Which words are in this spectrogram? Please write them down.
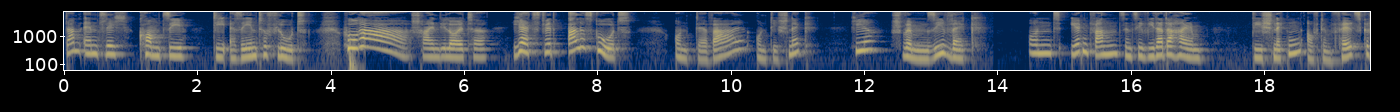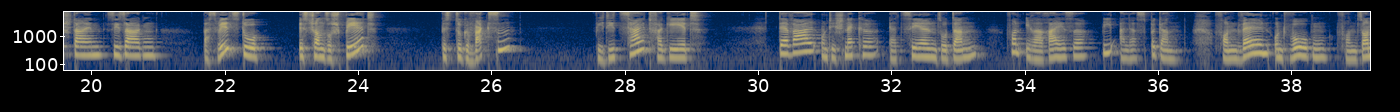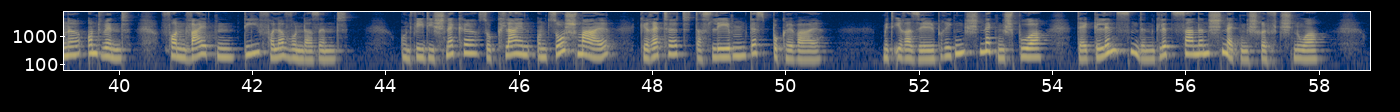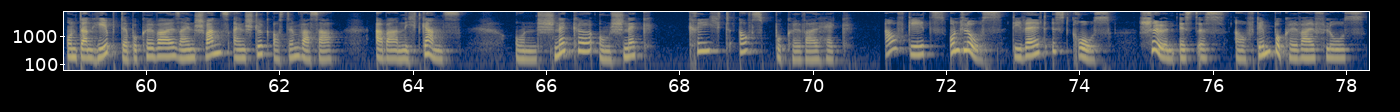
Dann endlich kommt sie, die ersehnte Flut. Hurra! schreien die Leute. Jetzt wird alles gut. Und der Wal und die Schneck, hier schwimmen sie weg. Und irgendwann sind sie wieder daheim die Schnecken auf dem Felsgestein, sie sagen, was willst du? Ist schon so spät? Bist du gewachsen? Wie die Zeit vergeht. Der Wal und die Schnecke erzählen sodann von ihrer Reise, wie alles begann. Von Wellen und Wogen, von Sonne und Wind, von Weiten, die voller Wunder sind. Und wie die Schnecke so klein und so schmal gerettet das Leben des Buckelwal. Mit ihrer silbrigen Schneckenspur, der glänzenden, glitzernden Schneckenschriftschnur. Und dann hebt der Buckelwal seinen Schwanz ein Stück aus dem Wasser, aber nicht ganz. Und Schnecke um Schneck kriecht aufs Buckelwalheck. Auf geht's und los, die Welt ist groß, schön ist es auf dem Buckelwalfloß.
